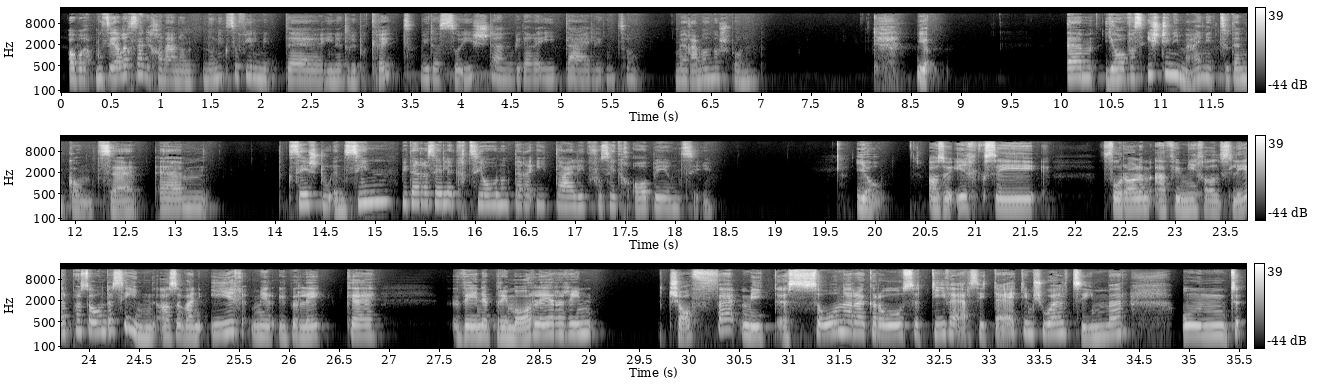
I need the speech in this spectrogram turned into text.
Aber ich muss ehrlich sagen, ich habe auch noch, noch nicht so viel mit äh, ihnen darüber geredet, wie das so ist dann bei dieser Einteilung und so. Wäre auch mal noch spannend. Ja. Ähm, ja, was ist deine Meinung zu dem Ganzen? Ähm, Siehst du einen Sinn bei dieser Selektion und dieser Einteilung von Sek A, B und C? Ja, also ich sehe vor allem auch für mich als Lehrperson den Sinn. Also wenn ich mir überlege, wie eine Primarlehrerin zu arbeiten mit so einer grossen Diversität im Schulzimmer und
